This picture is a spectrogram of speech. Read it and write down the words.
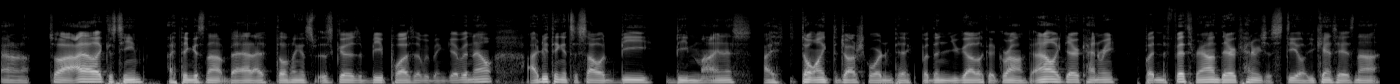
I don't know. So I, I like this team. I think it's not bad. I don't think it's as good as a B plus that we've been given now. I do think it's a solid B, B minus. I don't like the Josh Gordon pick, but then you gotta look at Gronk. I don't like Derrick Henry, but in the fifth round, Derrick Henry's a steal. You can't say it's not.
